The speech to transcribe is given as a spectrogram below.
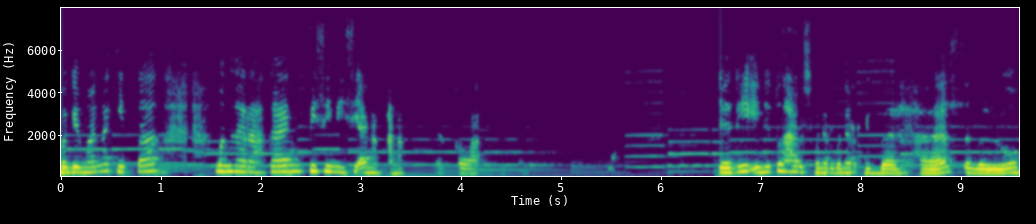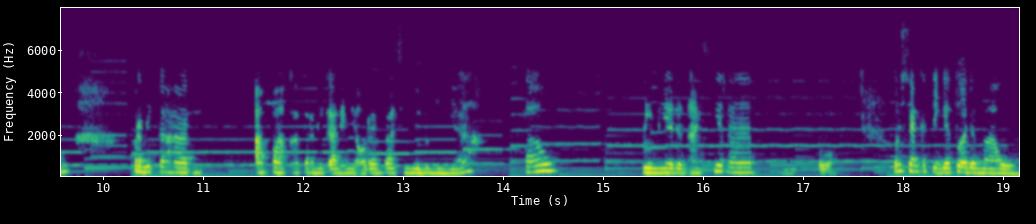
bagaimana kita mengarahkan visi misi anak-anak kita kelak jadi ini tuh harus benar-benar dibahas sebelum pernikahan. Apakah pernikahan ini orientasinya dunia atau dunia dan akhirat gitu. Terus yang ketiga tuh ada mau.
